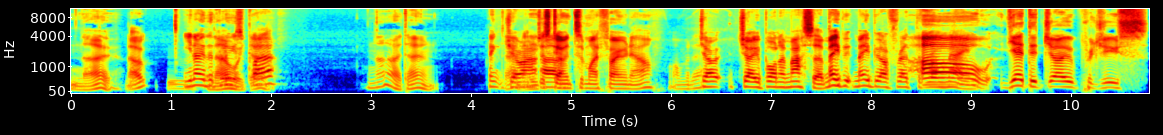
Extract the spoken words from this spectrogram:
no, no, You know the No, blues we don't. player? no, I don't. I think Joanna. I'm just uh, going to my phone now. One minute. Joe, Joe Bonamassa. Maybe maybe I've read the wrong name. Oh, yeah. Did Joe produce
